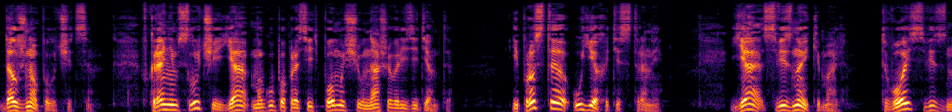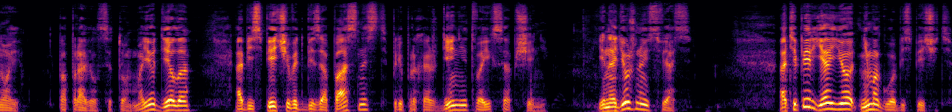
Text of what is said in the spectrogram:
Должно получиться. В крайнем случае я могу попросить помощи у нашего резидента. И просто уехать из страны. Я связной, Кемаль. Твой связной, поправился Том. Мое дело обеспечивать безопасность при прохождении твоих сообщений и надежную связь. А теперь я ее не могу обеспечить.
